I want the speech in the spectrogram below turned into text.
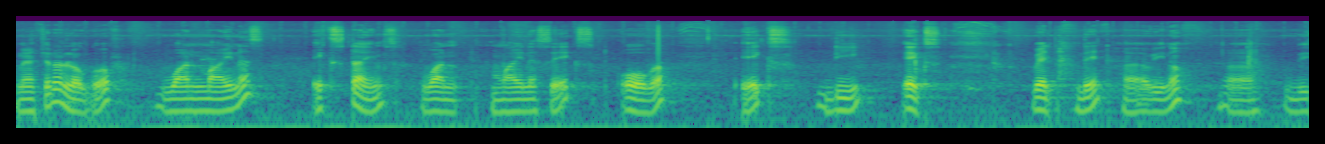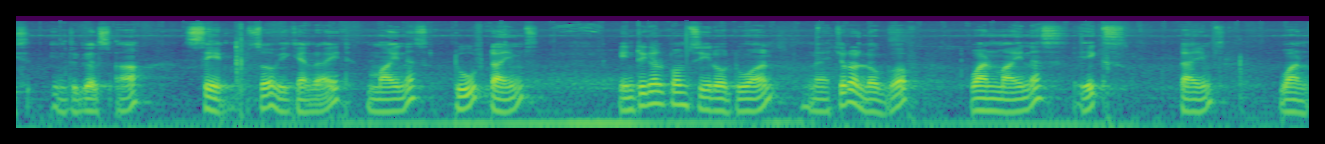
natural log of 1 minus x times 1 minus x over x dx. Well then uh, we know uh, these integrals are same. So we can write minus 2 times integral from 0 to 1 natural log of 1 minus x times 1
